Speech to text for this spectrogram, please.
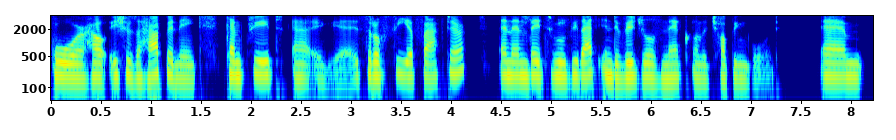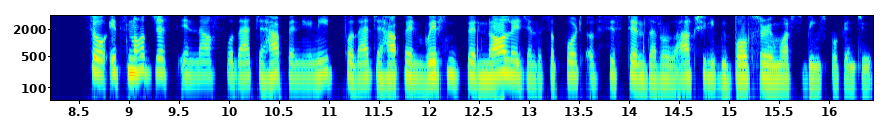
for how issues are happening can create a, a, sort of fear factor. And then it will be that individual's neck on the chopping board. Um, so it's not just enough for that to happen. You need for that to happen with the knowledge and the support of systems that will actually be bolstering what's being spoken to.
